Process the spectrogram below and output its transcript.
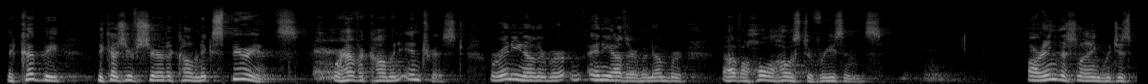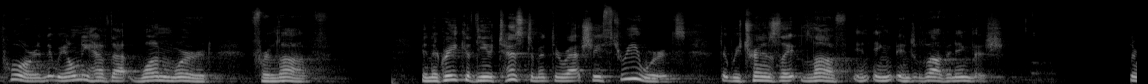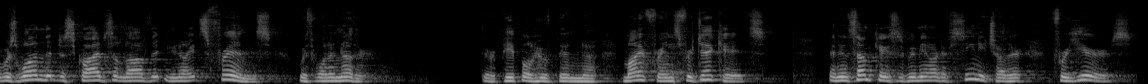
it could be because you've shared a common experience or have a common interest or any other, any other of a number of a whole host of reasons. Our English language is poor in that we only have that one word for love. In the Greek of the New Testament, there are actually three words that we translate love in, in, into love in English. There was one that describes the love that unites friends with one another. There are people who've been uh, my friends for decades, and in some cases, we may not have seen each other for years.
